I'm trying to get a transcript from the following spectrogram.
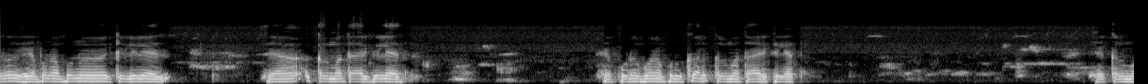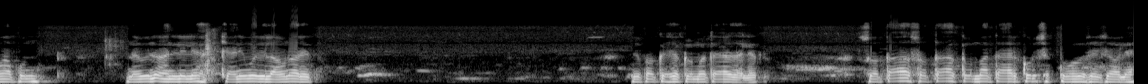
मित्रांनो हे पण आपण केलेले आहेत. ह्या कलमा तयार केल्या आहेत. हे पुढं पण आपण कल कलमा तयार केल्यात. हे कलम आपण नवीन आणलेल्या कॅनीमध्ये लावणार आहेत. हे पहा कशा कलमा तयार झाल्यात. स्वतः स्वतः कलमा तयार करू शकतो माणूस याच्यावाल्या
